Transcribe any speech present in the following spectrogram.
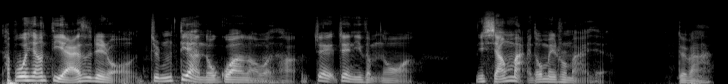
它不会像 DS 这种，就什么店都关了，我操，这这你怎么弄啊？你想买都没处买去，对吧？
